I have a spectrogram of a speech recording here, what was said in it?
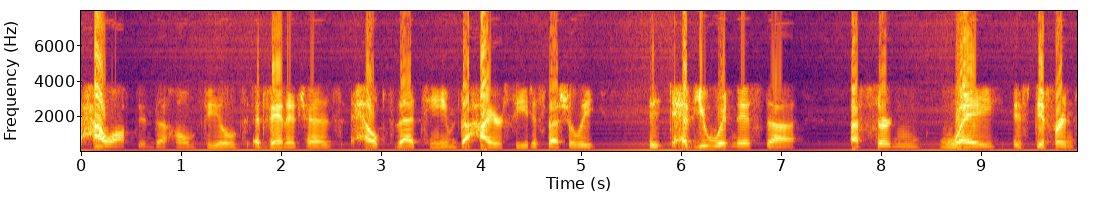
how often the home field advantage has helped that team, the higher seed especially. Have you witnessed uh, a certain way, if difference,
